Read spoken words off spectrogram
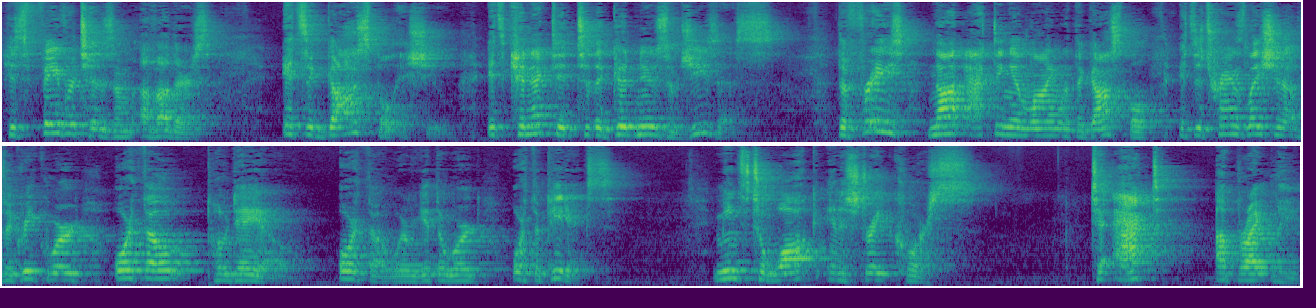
his favoritism of others. It's a gospel issue. It's connected to the good news of Jesus. The phrase not acting in line with the gospel is a translation of the Greek word orthopodeo, ortho, where we get the word orthopedics. It means to walk in a straight course, to act uprightly.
